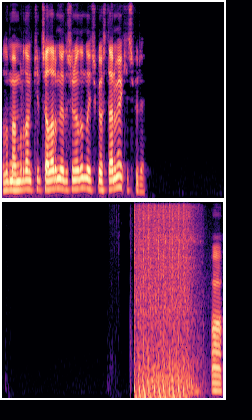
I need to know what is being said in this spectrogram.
Oğlum ben buradan kill çalarım diye düşünüyordum da hiç göstermiyor ki hiçbiri. Ha.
